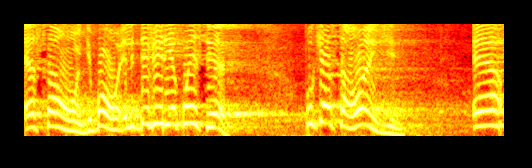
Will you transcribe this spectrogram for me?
essa ONG. Bom, ele deveria conhecer, porque essa ONG é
